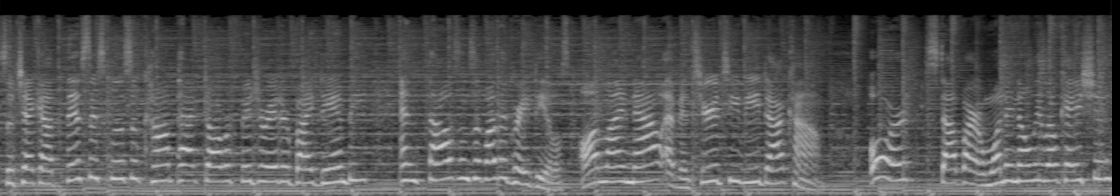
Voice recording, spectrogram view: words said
So check out this exclusive compact all refrigerator by Danby and thousands of other great deals online now at VenturaTV.com. Or stop by our one and only location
